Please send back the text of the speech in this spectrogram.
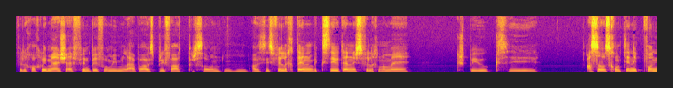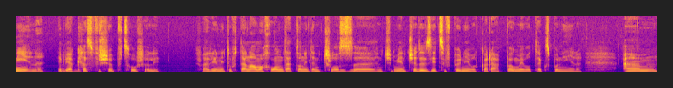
vielleicht auch ein bisschen mehr Chefin bin von meinem Leben als Privatperson. Mhm. Als ich es vielleicht dann war. Und dann war es vielleicht noch mehr gespielt. Also es kommt ja nicht von ihnen. Ich bin ja mhm. kein verschöpftes Huscheli. Ich wäre ja nicht auf den Namen gekommen und hätte nicht entschlossen, mhm. mich entschieden, dass ich jetzt auf die Bühne rappen und mich exponieren ähm,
